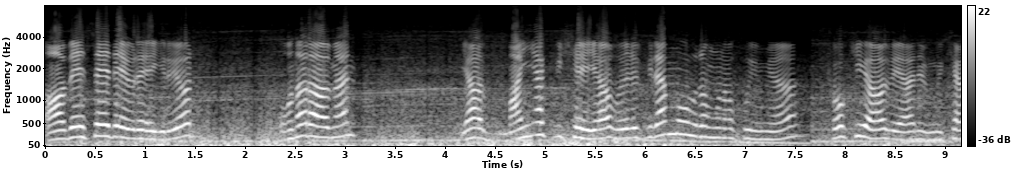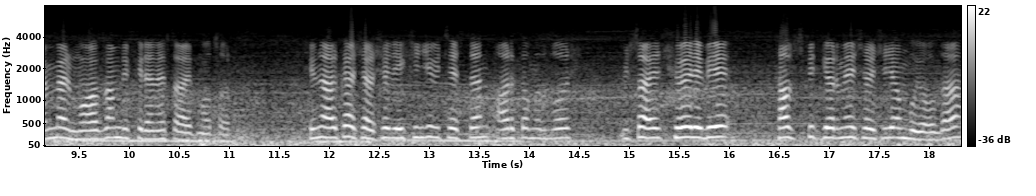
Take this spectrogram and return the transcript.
ABS devreye giriyor. Ona rağmen ya manyak bir şey ya. Böyle fren mi olur amına koyayım ya? Çok iyi abi yani mükemmel muazzam bir frene sahip motor. Şimdi arkadaşlar şöyle ikinci vitesten arkamız boş müsait şöyle bir top speed görmeye çalışacağım bu yolda.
